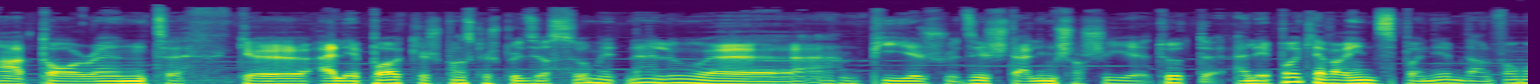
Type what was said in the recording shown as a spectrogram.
en torrent, que à l'époque, je pense que je peux dire ça maintenant, là, euh, puis je veux dire, j'étais allé me chercher tout. À l'époque, il n'y avait rien disponible dans le fond.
